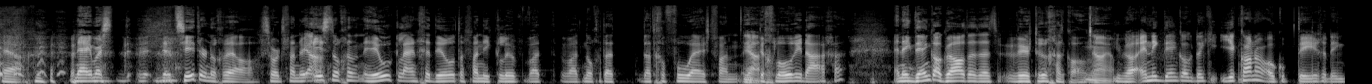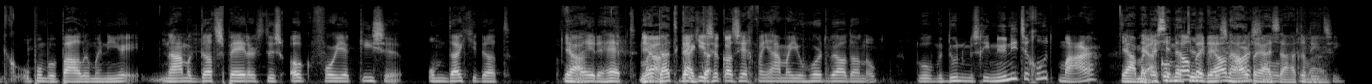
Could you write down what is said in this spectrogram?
ja. Nee, maar s- d- het zit er nog wel. Een soort van, er Ja. is nog een heel klein gedeelte van die club wat, wat nog dat, dat gevoel heeft van Ja. de gloriedagen. En ik denk ook wel dat het weer terug gaat komen. Nou ja. Jawel, en ik denk ook dat je, je kan er ook op teren, denk ik, op een bepaalde manier. Namelijk dat spelers dus ook voor je kiezen, omdat je dat Ja. verleden hebt. Maar Ja. dat, dat kijk, je dat- zo kan zeggen van ja, maar je hoort wel dan op. ik bedoel, We doen het misschien nu niet zo goed, maar. ja, maar Ja, er zit wel natuurlijk wel een houdbaarheidsdatum aan.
